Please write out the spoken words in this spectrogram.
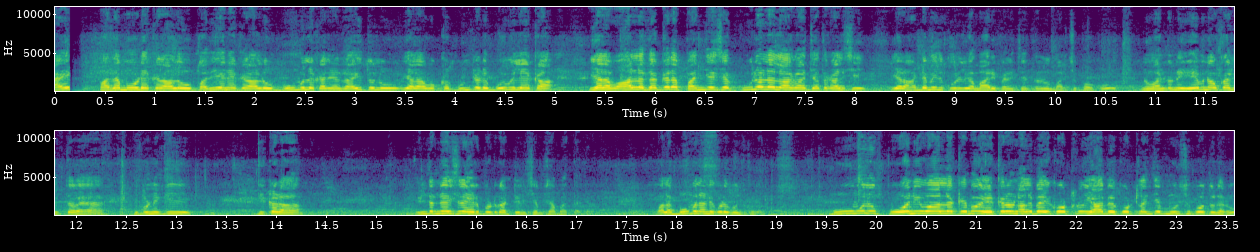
ఆయన పదమూడు ఎకరాలు పదిహేను ఎకరాలు భూములు కలిగిన రైతులు ఇలా ఒక్క గుంటడు భూమి లేక ఇలా వాళ్ళ దగ్గర పనిచేసే కూలీలలాగా జత కలిసి ఇలా అడ్డ మీద కూలీలుగా మారిపోయిన చరిత్ర నువ్వు మర్చిపోకు. నువ్వు అంటున్న ఏమి నౌకలు ఇస్తావా ఇప్పుడు నీకు ఇక్కడ ఇంటర్నేషనల్ ఎయిర్పోర్ట్ కట్టింది శంషాబాద్ దగ్గర. వాళ్ళ భూములన్నీ కూడా గుంజుకున్నారు. భూములు పోని వాళ్ళకేమో ఎకరం నలభై కోట్లు యాభై కోట్లు అని చెప్పి మురిసిపోతున్నారు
